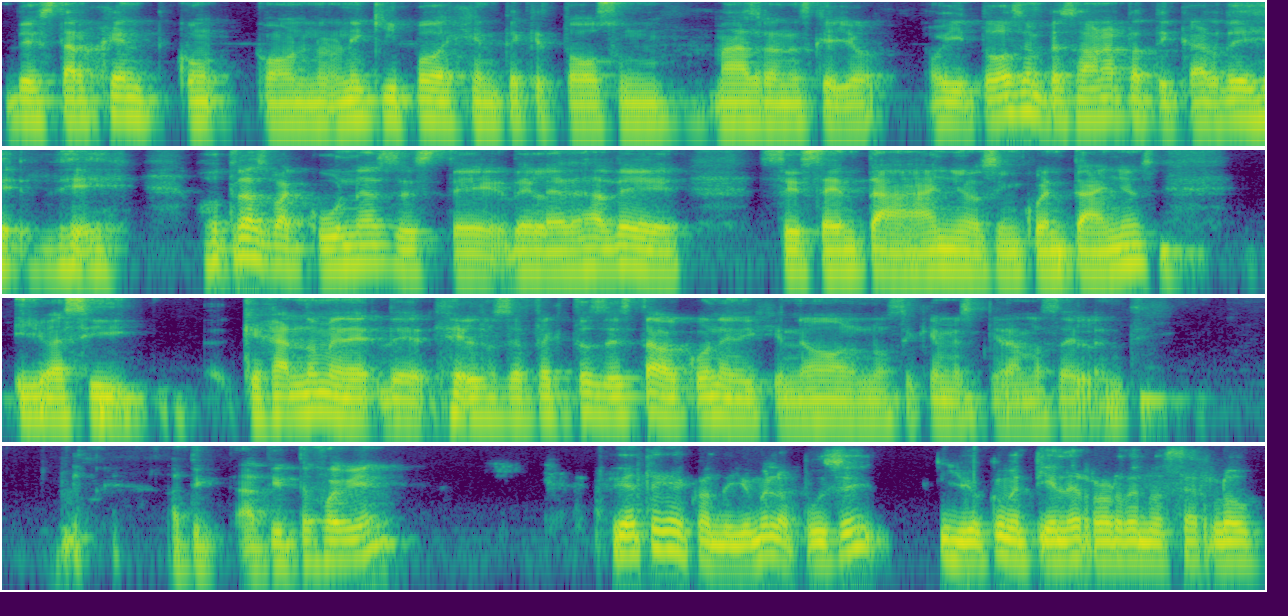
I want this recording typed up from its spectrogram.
de estar con, con, un equipo de gente que todos son más grandes que yo Oye, todos empezaron a platicar de, otras vacunas este, de la edad de 60 años, 50 años, y yo así quejándome de, los efectos de esta vacuna y dije, no, no sé qué me espera más adelante. ¿A ti, ¿A ti te fue bien? Fíjate que cuando yo me lo puse, yo cometí el error de no hacerlo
